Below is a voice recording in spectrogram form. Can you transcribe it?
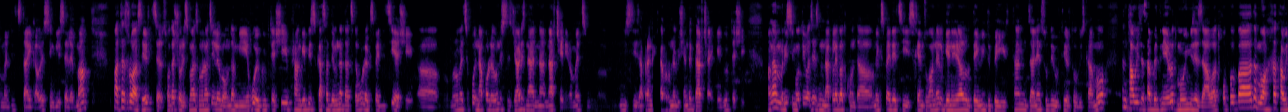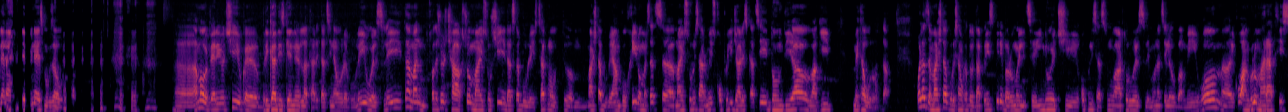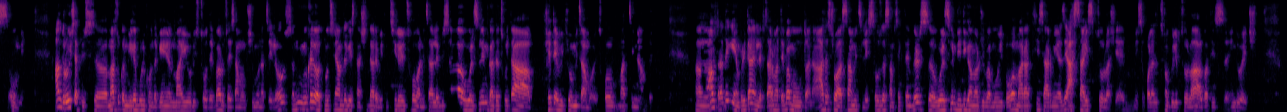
რომელიც დაიკავეს ინგლისელებმა. 1801 წელს შესაძლოა მას მონაწილეობა უნდა მიიღო ეგვიპტეში ფრანგების გასადევნად დაწყებულ ექსპედიციაში, რომელიც იყო ნაპოლეონის ჯარის ნარჩენი, რომელიც მისი საფრანგეთის დაბრუნების შემდეგ დარჩა იქ ეგვიპტეში. მაგრამ რისი мотивაციას ნაკლებად ჰქონდა ექსპედიციის ხელმძღვანელ გენერალ დევიდ ბეირთან ძალიან ცუდი ურთიერთობის გამო და თავის დასაბედნიეროდ მოიმიზეზა ავადმყოფობა და მოახერხა თავიდან აღიდებინა ეს მოგზაურობა. ამავე პერიოდში უკვე ბრიგადის გენერლად არის დაწინაურებული უელსლი და მან სხვადასხვა ჩაახშო მაისურში დაწყებული საკმაოდ მასშტაბური ამბოხი, რომელსაც მაისურის არმიის ყოფილი ჯარისკაცი დონდია ვაგი მეთაურობდა. ყველაზე მასშტაბური სამხედრო დაპირისპირება, რომელიც ინდოეთში ყოფნისას ნუ ართურ უელსლი მონაწილეობა მიიღო, იყო ანგლო-მარათის ომი. ამ დროისათვის მას უკვე მიღებული ქონდა გენერალ მაიორის წოდება, როცა ეს ამ ომში მონაწილეობს. ნუ მიუხედავად მოწინააღმდეგესთან შედარებით მცირერიცხოვანი ძალებისა, უელსლიმ გადაწყვიტა შეტევითი ომი წამოეწყო მათ წინააღმდეგ. ამ სტრატეგიამ ბრიტანელებს წარმატება მოუტანა. 1803 წლის 23 სექტემბერს უელსლიმ დიდი გამარჯვება მოიპოვა მარათის არმიაზე ასაის ბრძოლაში. მის ყველაზე ცნობილი ბრძოლაა ალბათ ის ინდოეთში.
